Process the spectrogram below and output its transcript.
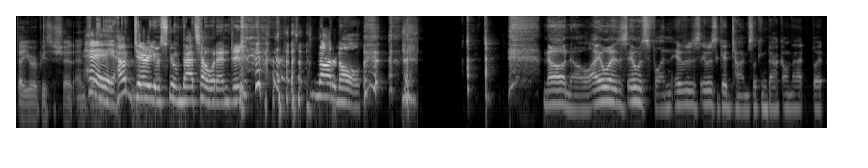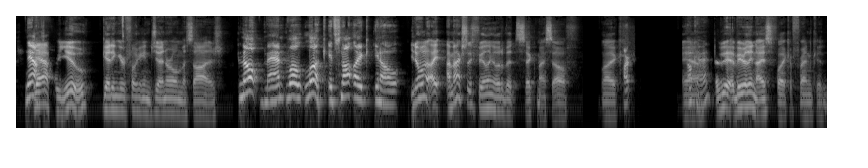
that you were a piece of shit. And hey, how dare you assume that's how it ended? Not at all. No, no. I was it was fun. It was it was good times looking back on that. But yeah, yeah, for you getting your fucking general massage. no, man. Well, look, it's not like you know. You know what? I I'm actually feeling a little bit sick myself. Like, Are- yeah, okay. it'd, be, it'd be really nice if like a friend could,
